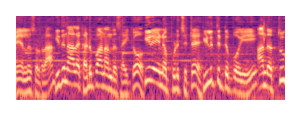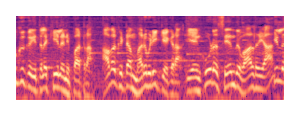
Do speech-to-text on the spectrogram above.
மேல்னு சொல்றான் இதனால கடுப்பான அந்த சைக்கோ ஹீரோயினை பிடிச்சிட்டு இழுத்துட்டு போய் அந்த தூக்கு கைத்துல கீழே நிப்பாட்டுறான் அவகிட்ட மறுபடியும் கேக்குறான் என் கூட சேர்ந்து வாழ்றியா? இல்ல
